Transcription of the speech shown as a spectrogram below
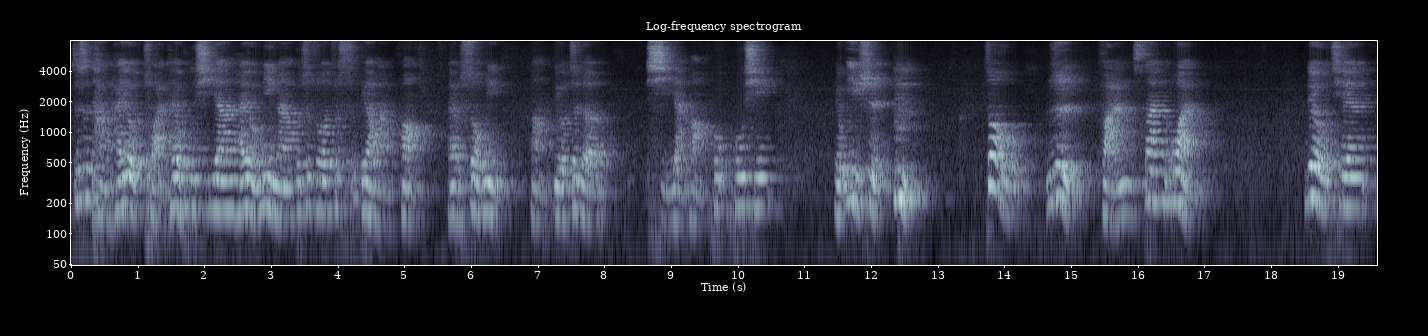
就是躺，还有喘，还有呼吸啊，还有命啊，不是说就死掉啊，哈，还有寿命啊，有这个息呀，哈，呼呼吸，有意识，昼日凡三万六千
